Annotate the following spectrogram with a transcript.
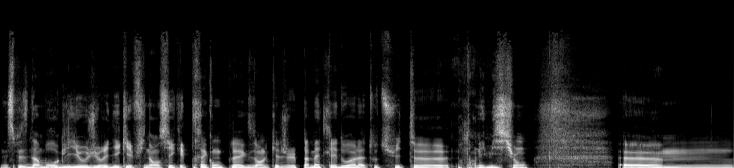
une espèce d'imbroglio juridique et financier qui est très complexe, dans lequel je vais pas mettre les doigts là tout de suite euh, pendant l'émission. Euh,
